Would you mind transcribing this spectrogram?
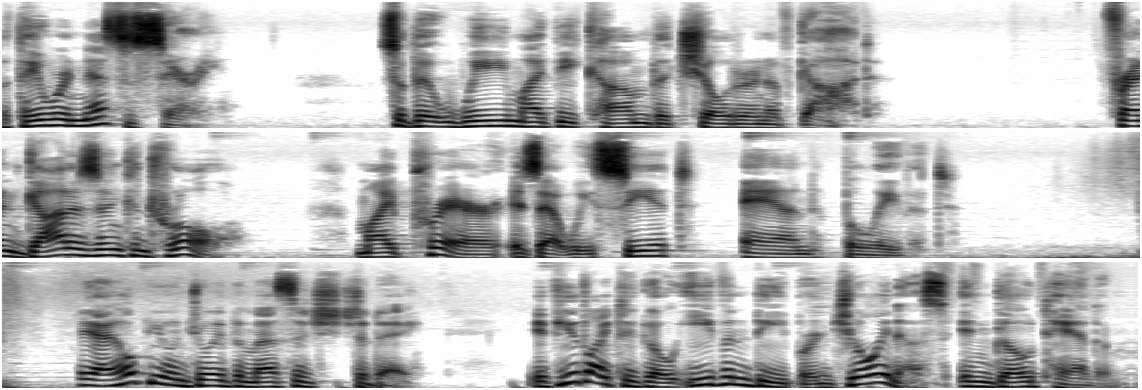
but they were necessary so that we might become the children of God. Friend, God is in control. My prayer is that we see it and believe it. Hey, I hope you enjoyed the message today. If you'd like to go even deeper, join us in Go Tandem.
